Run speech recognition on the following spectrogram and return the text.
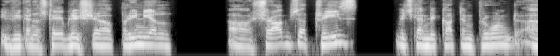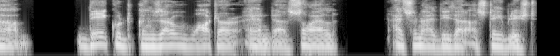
if we can establish uh, perennial uh, shrubs or trees, which can be cut and pruned, uh, they could conserve water and uh, soil as soon as these are established.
